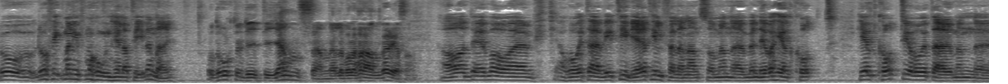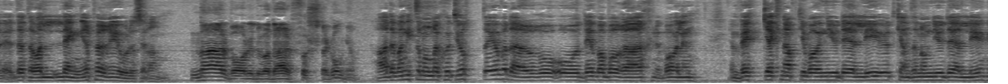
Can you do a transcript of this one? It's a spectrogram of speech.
Då, då fick man information hela tiden där. Och då åkte du dit igen sen eller var det här andra resan? Ja, det var... eh, Jag har varit där vid tidigare tillfällen alltså, men, eh, men det var helt kort. Helt kort jag varit där, men eh, detta var längre perioder sedan. När var det du var där första gången? Ja, det var 1978 jag var där och, och det var bara... Det var väl en, en vecka knappt jag var i New Delhi, utkanten av New Delhi.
